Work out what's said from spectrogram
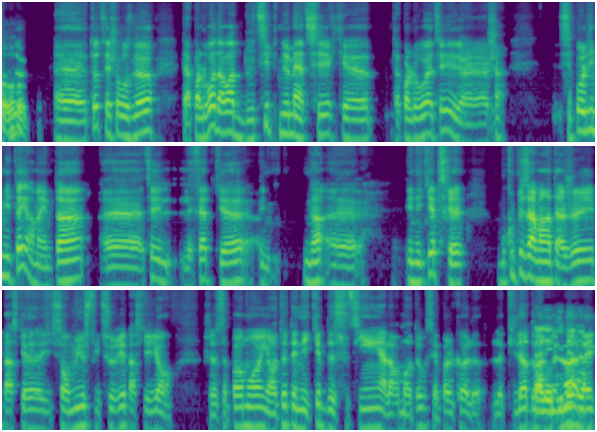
oh, euh, toutes ces choses-là, n'as pas le droit d'avoir d'outils pneumatiques. Euh, tu n'as pas le droit, tu sais, c'est pas limité en même temps. Euh, tu sais, le fait qu'une une équipe serait beaucoup plus avantagée parce qu'ils sont mieux structurés, parce qu'ils ont, je ne sais pas moi, ils ont toute une équipe de soutien à leur moto. C'est pas le cas là. Le pilote doit être là avec...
